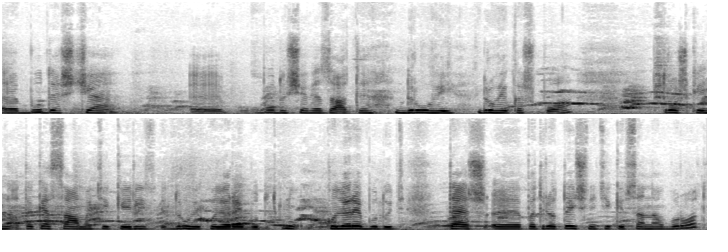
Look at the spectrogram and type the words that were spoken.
Е, Буде ще, е, буду ще в'язати другий, другий кашпо. Трошки на таке саме, тільки різ, другі кольори будуть. Ну, кольори будуть теж е, патріотичні, тільки все наоборот.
